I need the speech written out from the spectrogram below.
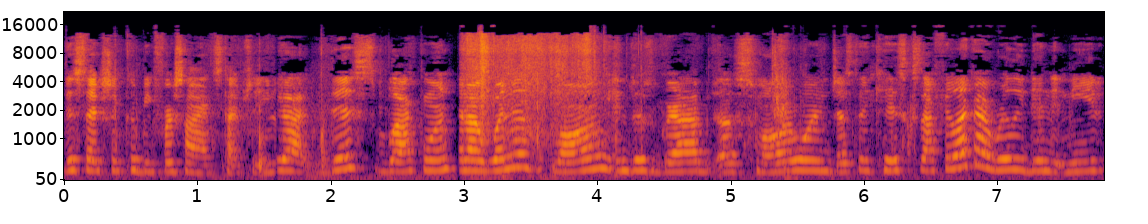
This section could be for science type shit. You got this black one. And I went along and just grabbed a smaller one just in case. Because I feel like I really didn't need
